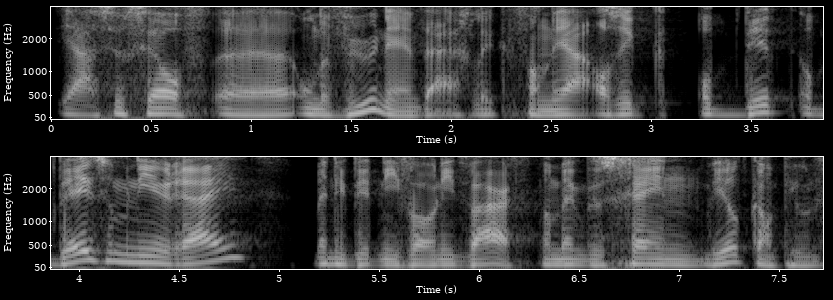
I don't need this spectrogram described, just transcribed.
ja, zichzelf eh, onder vuur neemt eigenlijk. Van ja, als ik op dit, op deze manier rij, ben ik dit niveau niet waard. Dan ben ik dus geen wereldkampioen.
